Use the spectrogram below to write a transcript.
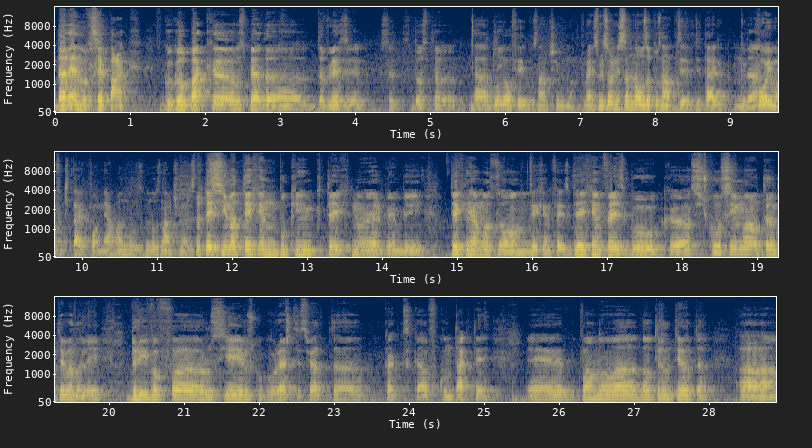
Да, не, но все пак. Google пак а, успя да, да влезе след доста... Да, битки. Google, Facebook знам, че имат проблеми. В смисъл, не съм много запознат в детайли какво Да. има в Китай, какво няма, но, но знам, че има Но рестрикции. те си имат техен Booking, техно Airbnb, техния Amazon. Техен Facebook. Техен а, всичко си има альтернатива, нали? Дори в Русия и руско говорящия свят, как се казва, в контакте е буквално альтернативата. А,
